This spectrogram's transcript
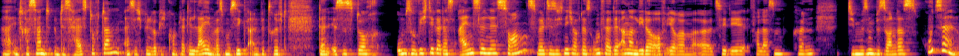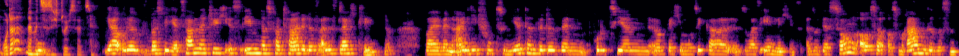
Ah, interessant. Und das heißt doch dann, also ich bin wirklich komplette Laien, was Musik anbetrifft, dann ist es doch umso wichtiger, dass einzelne Songs, weil sie sich nicht auf das Umfeld der anderen Lieder auf ihrer äh, CD verlassen können, die müssen besonders gut sein, oder? Damit sie sich durchsetzen. Ja, oder was wir jetzt haben natürlich ist eben das Fatale, dass alles gleich klingt. Ne? Weil wenn ein Lied funktioniert, dann wird es, wenn produzieren irgendwelche Musiker äh, sowas ähnliches. Also der Song außer, aus dem Rahmen gerissen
